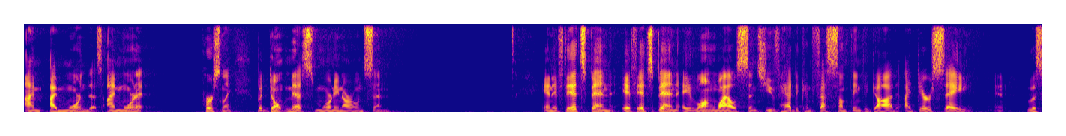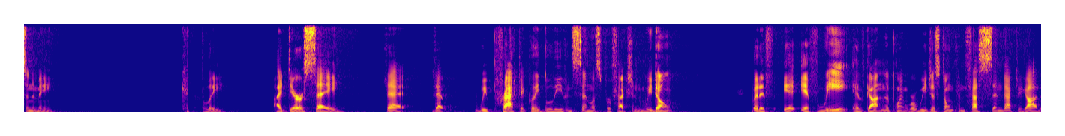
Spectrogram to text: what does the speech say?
I'm, I mourn this. I mourn it personally, but don't miss mourning our own sin. And if it's been if it's been a long while since you've had to confess something to God, I dare say, listen to me carefully. I dare say that that we practically believe in sinless perfection. We don't. But if if we have gotten to the point where we just don't confess sin back to God,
